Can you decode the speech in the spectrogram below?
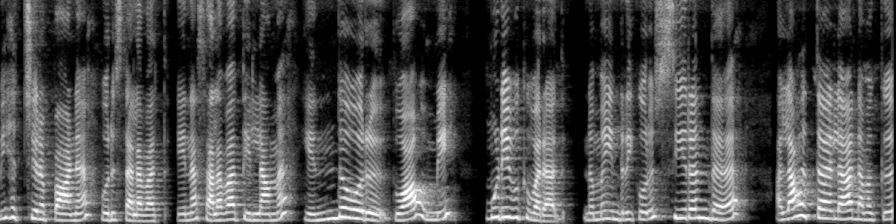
மிகச்சிறப்பான ஒரு செலவாத். ஏன்னா செலவாத் இல்லாமல் எந்த ஒரு துவாவுமே முடிவுக்கு வராது. நம்ம இன்றைக்கு ஒரு சிறந்த அல்லாஹாலா நமக்கு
